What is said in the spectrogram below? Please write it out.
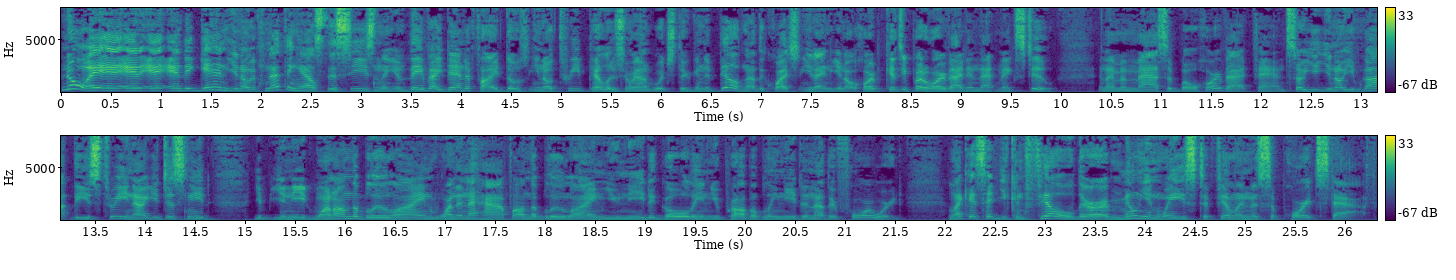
No, and, and, and again, you know, if nothing else, this season, you know, they've identified those, you know, three pillars around which they're going to build. Now, the question, you know, and, you know, because you put Horvat in that mix too, and I'm a massive Bo Horvat fan. So you, you know, you've got these three. Now you just need. You, you need one on the blue line, one and a half on the blue line. You need a goalie, and you probably need another forward. Like I said, you can fill. There are a million ways to fill in a support staff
